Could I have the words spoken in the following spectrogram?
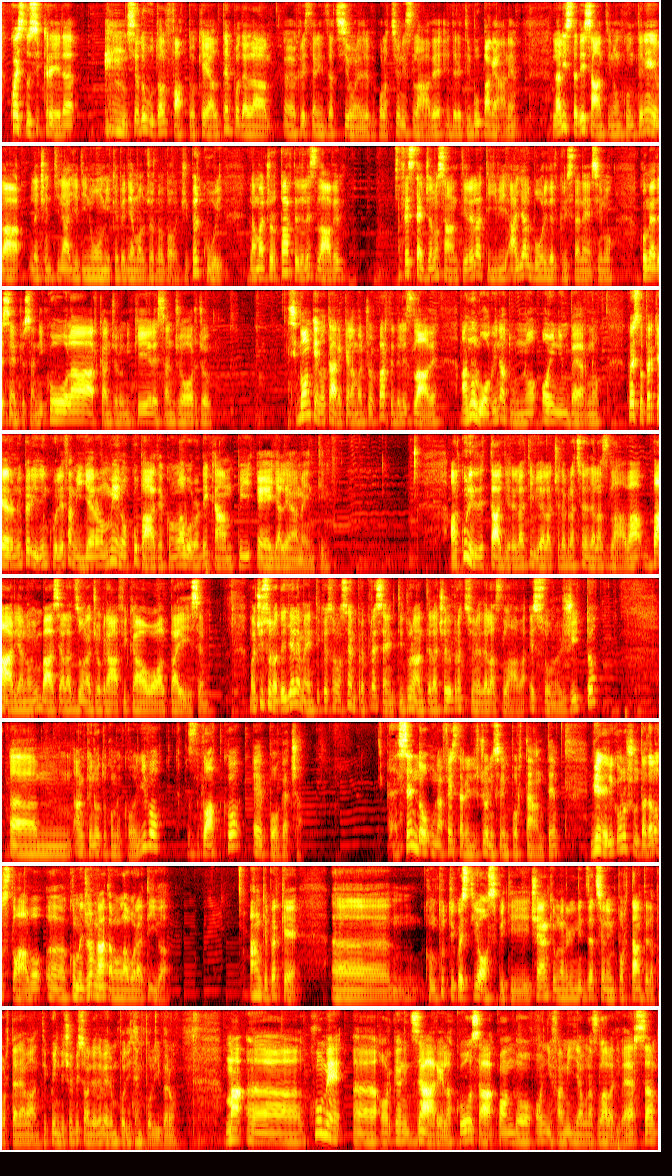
Questo si crede sia dovuto al fatto che al tempo della eh, cristianizzazione delle popolazioni slave e delle tribù pagane, la lista dei santi non conteneva le centinaia di nomi che vediamo al giorno d'oggi, per cui la maggior parte delle slave festeggiano santi relativi agli albori del cristianesimo, come ad esempio San Nicola, Arcangelo Michele, San Giorgio, si può anche notare che la maggior parte delle slave hanno luogo in autunno o in inverno. Questo perché erano i periodi in cui le famiglie erano meno occupate con il lavoro dei campi e gli allenamenti. Alcuni dettagli relativi alla celebrazione della slava variano in base alla zona geografica o al paese, ma ci sono degli elementi che sono sempre presenti durante la celebrazione della slava e sono il gitto, um, anche noto come coglivo, slatko e pogača. Essendo una festa religiosa importante, viene riconosciuta dallo slavo eh, come giornata non lavorativa, anche perché eh, con tutti questi ospiti c'è anche un'organizzazione importante da portare avanti, quindi c'è bisogno di avere un po' di tempo libero. Ma eh, come eh, organizzare la cosa quando ogni famiglia ha una slava diversa?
